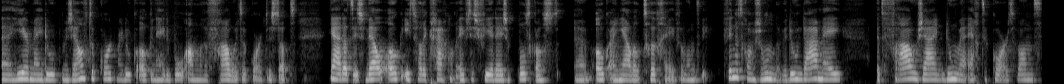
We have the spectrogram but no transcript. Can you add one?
uh, hiermee doe ik mezelf tekort, maar doe ik ook een heleboel andere vrouwen tekort. Dus dat ja, dat is wel ook iets wat ik graag nog eventjes via deze podcast um, ook aan jou wil teruggeven. Want ik vind het gewoon zonde. We doen daarmee het vrouw zijn, doen we echt tekort. Want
